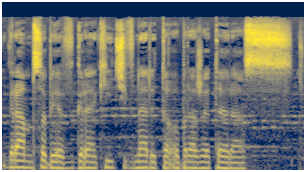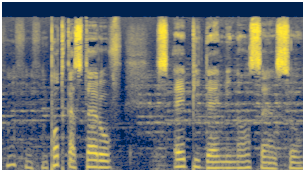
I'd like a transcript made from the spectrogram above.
gram sobie w grę Kici w Nery, to obrażę teraz podcasterów z epidemii nonsensu.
